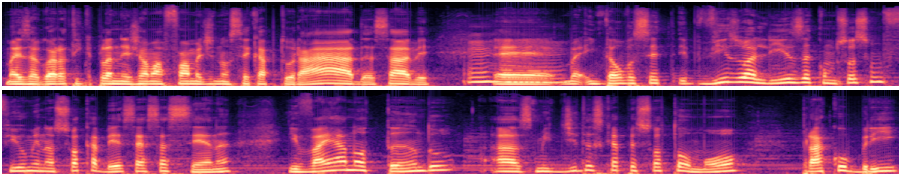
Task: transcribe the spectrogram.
mas agora tem que planejar uma forma de não ser capturada, sabe? Uhum. É, então você visualiza como se fosse um filme na sua cabeça essa cena e vai anotando as medidas que a pessoa tomou pra cobrir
